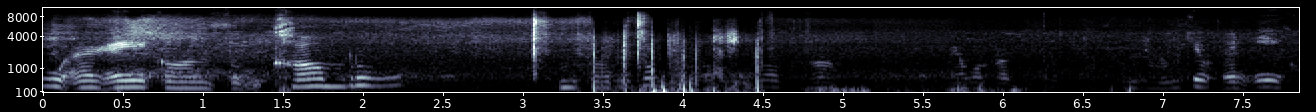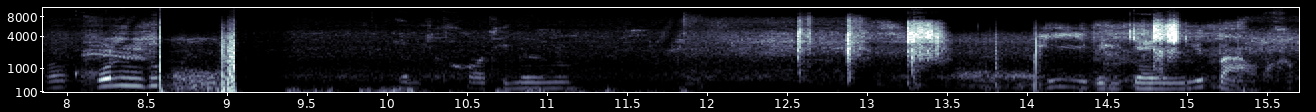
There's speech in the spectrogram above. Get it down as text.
ดูเอเอก่อนสงครามรู้มันต่อไปก็ก็ค่ะแม้ว่าเราจะต้องทำเกี่ยวเอ็นเอของคนดูเริ่มจากข้อที่หนึ่งพี่เป็นใจหรือเปล่าครับ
